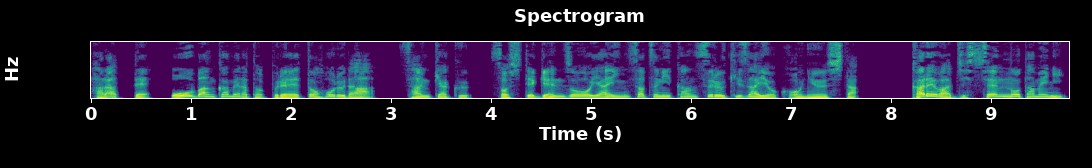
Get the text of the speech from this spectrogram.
払って、大判カメラとプレートホルダー、三脚、そして現像や印刷に関する機材を購入した。彼は実践のために、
